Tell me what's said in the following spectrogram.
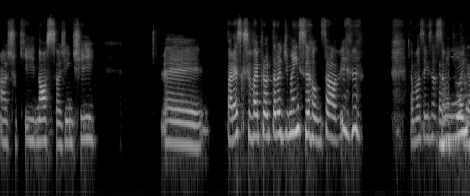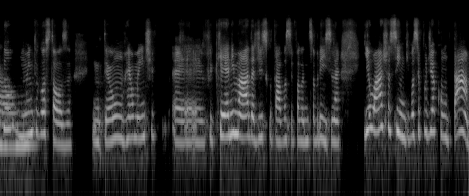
Acho que, nossa, a gente é, parece que você vai para outra dimensão, sabe? É uma sensação é muito, muito, legal, né? muito gostosa. Então, realmente, é, fiquei animada de escutar você falando sobre isso, né? E eu acho, assim, que você podia contar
